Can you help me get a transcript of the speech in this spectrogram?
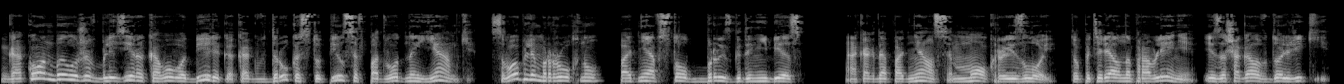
Гакон был уже вблизи рокового берега, как вдруг оступился в подводной ямке, с воплем рухнул, подняв столб брызг до небес, а когда поднялся, мокрый и злой, то потерял направление и зашагал вдоль реки.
